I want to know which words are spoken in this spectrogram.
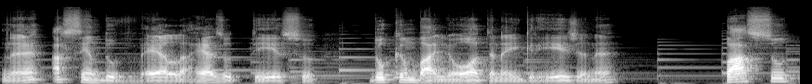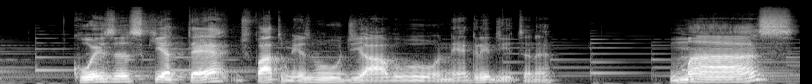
né? Acendo vela, rezo o terço, dou cambalhota na igreja, né? Faço coisas que até, de fato mesmo, o diabo nem acredita, né? Mas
